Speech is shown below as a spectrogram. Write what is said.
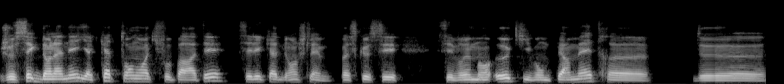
je sais que dans l'année, il y a quatre tournois qu'il ne faut pas rater, c'est les quatre Grands Chelem, parce que c'est vraiment eux qui vont me permettre euh, de,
